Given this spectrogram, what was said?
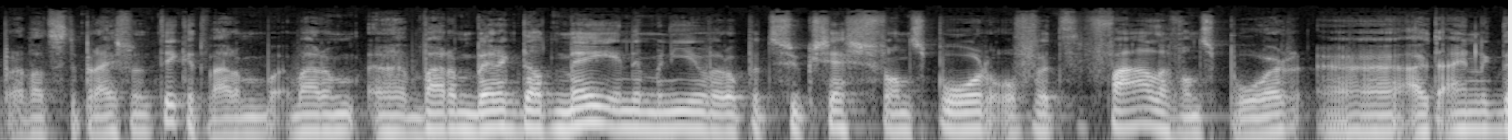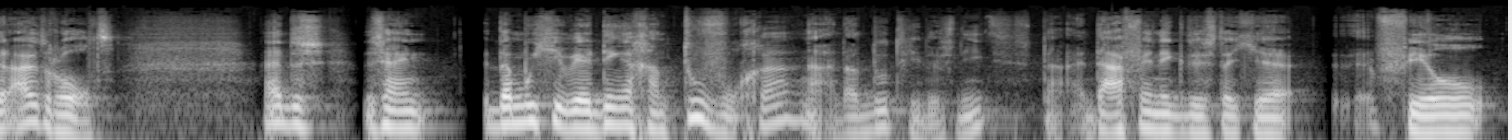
wat is de prijs van een ticket? Waarom, waarom, eh, waarom werkt dat mee in de manier waarop het succes van spoor of het falen van spoor eh, uiteindelijk eruit rolt? Hè, dus er zijn, dan moet je weer dingen gaan toevoegen. Nou, dat doet hij dus niet. Daar, daar vind ik dus dat je veel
